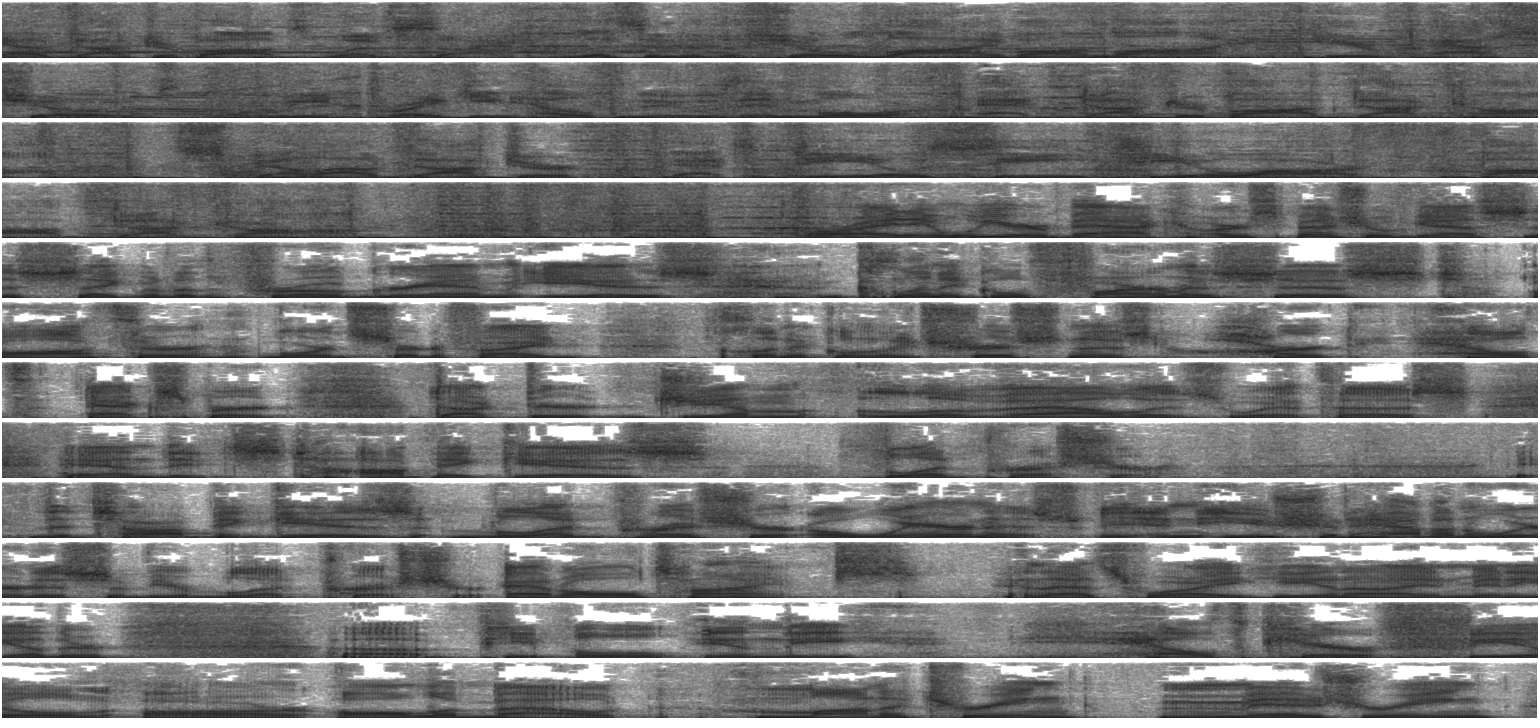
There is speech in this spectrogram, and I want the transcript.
Out Dr. Bob's website. Listen to the show live online. Hear past shows. Read breaking health news and more at drbob.com. Spell out doctor. That's D-O-C-T-O-R Bob.com. All right, and we are back. Our special guest this segment of the program is clinical pharmacist, author, board certified clinical nutritionist, heart health expert. Dr. Jim LaValle is with us, and its topic is blood pressure. The topic is blood pressure awareness, and you should have an awareness of your blood pressure at all times. And that's why he and I and many other uh, people in the healthcare field are all about monitoring, measuring,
